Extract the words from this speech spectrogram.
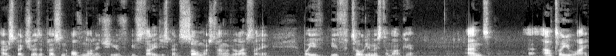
I respect you as a person of knowledge. You've you've studied. You spent so much time of your life studying, but you've you've totally missed the mark here. And uh, I'll tell you why.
